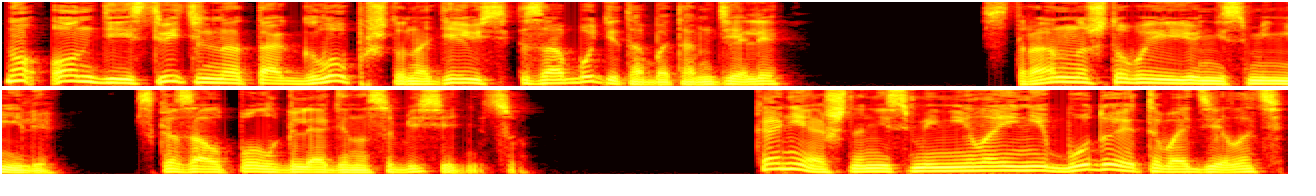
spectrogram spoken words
но он действительно так глуп, что, надеюсь, забудет об этом деле. «Странно, что вы ее не сменили», — сказал Пол, глядя на собеседницу. «Конечно, не сменила и не буду этого делать,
